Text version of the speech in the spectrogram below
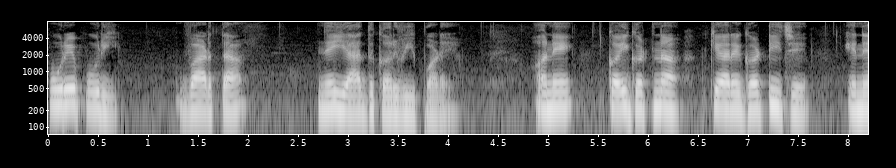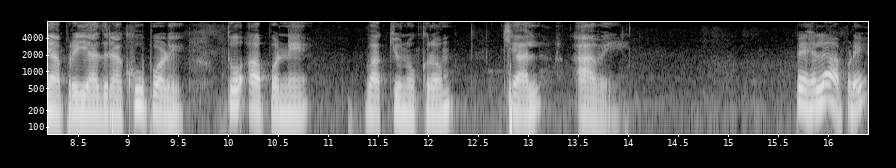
પૂરેપૂરી વાર્તાને યાદ કરવી પડે. અને કઈ ઘટના ક્યારે ઘટી છે એને આપણે યાદ રાખવું પડે તો આપણને વાક્યોનો ક્રમ ખ્યાલ આવે. પહેલાં આપણે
